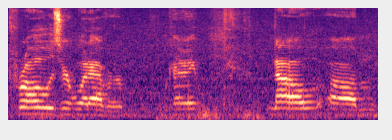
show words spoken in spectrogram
pros or whatever, okay? Now, um,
